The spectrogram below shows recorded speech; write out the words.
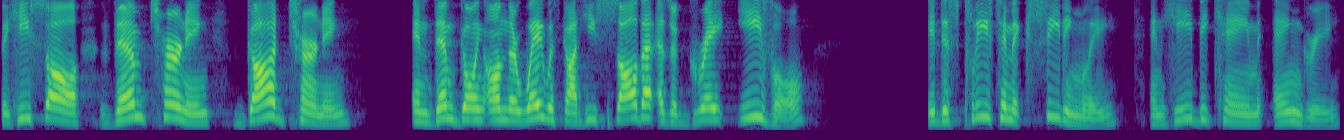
That he saw them turning, God turning, and them going on their way with God, he saw that as a great evil. It displeased him exceedingly, and he became angry.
